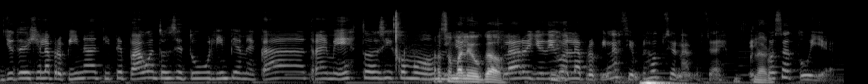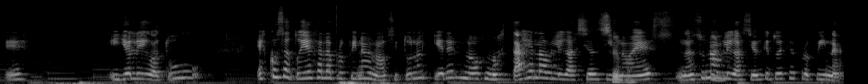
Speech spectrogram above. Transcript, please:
yo te dejé la propina, a ti te pago, entonces tú límpiame acá, tráeme esto, así como... Ah, son mal educados. Claro, yo digo, la propina siempre es opcional, o sea, es, cosa tuya. Es, y yo le digo, tú, es cosa tuya dejar la propina o no. Si tú no quieres, no, no estás en la obligación, si Sí, no es, no es una Mm. obligación que tú dejes propina.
